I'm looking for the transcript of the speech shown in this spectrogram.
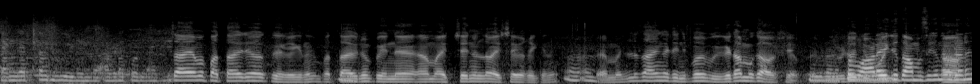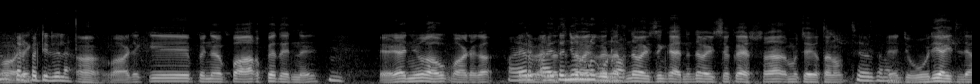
ചങ്കരത്തെ ഒരു വീടുണ്ട് അവിടെ കൊണ്ടാക്കി സായം പത്തായിരം രൂപ കഴിക്കുന്നത് പത്തായിരം പിന്നെ ആ മരിച്ചതിനുള്ള പൈസ കഴിക്കുന്നത് ഗവൺമെന്റിൽ സാധനം കഴിച്ചു ഇനിയിപ്പോ വീട് നമുക്ക് ആവശ്യം. വീട് വാടകയ്ക്ക് താമസിക്കുന്നവരാണ് ആ വാടകയ്ക്ക് പിന്നെ ഇപ്പൊ ആറ് റുപ്യ തരുന്നത്. ഏഴ് അഞ്ഞൂറാവും വാടക. വെള്ളത്തിന്റെ പൈസയും കരണ്ടിന്റെ പൈസ ഒക്കെ എക്സ്ട്രാ നമ്മൾ ചേർത്തണം. ജോലി ആയിട്ടില്ല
